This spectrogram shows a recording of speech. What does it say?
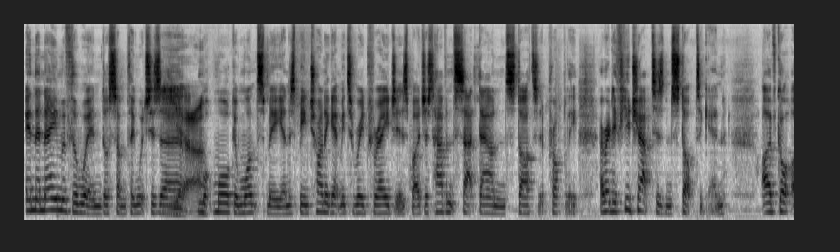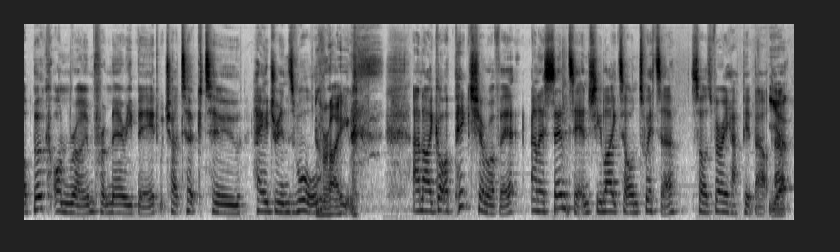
In the Name of the Wind or something, which is uh, Yeah. M- Morgan wants me and has been trying to get me to read for ages, but I just haven't sat down and started it properly. I read a few chapters and stopped again. I've got a book on Rome from Mary Beard, which I took to Hadrian's Wall Right. and I got a picture of it and I sent it and she liked it on Twitter, so I was very happy about that.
